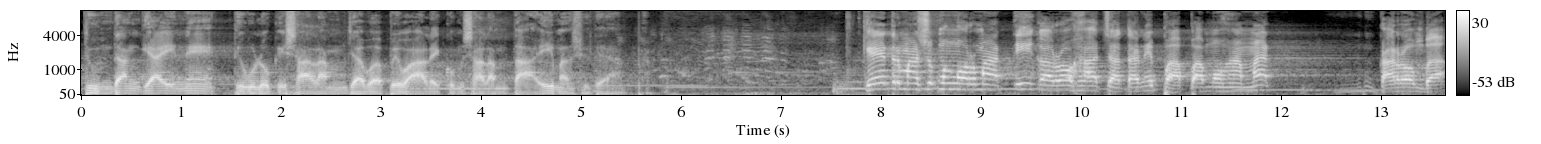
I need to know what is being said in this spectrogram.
diundang kiyaine diuluki salam jawab waalaikumsalam tai maksudnya apa? Ke termasuk menghormati karo hajatane Bapak Muhammad karo Mbak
